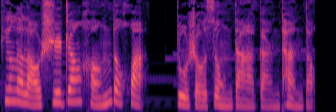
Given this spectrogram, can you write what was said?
听了老师张衡的话，助手宋大感叹道：“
